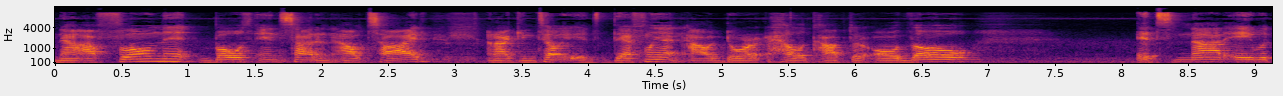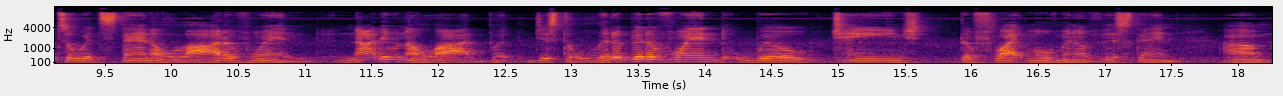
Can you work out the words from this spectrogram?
Now, I've flown it both inside and outside, and I can tell you it's definitely an outdoor helicopter, although it's not able to withstand a lot of wind. Not even a lot, but just a little bit of wind will change the flight movement of this thing. Um,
